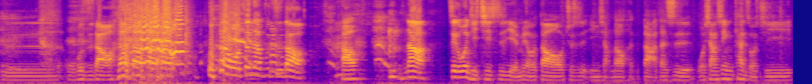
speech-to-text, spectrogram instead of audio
嗯，我不知道，我真的不知道。好，那这个问题其实也没有到就是影响到很大，但是我相信看手机，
